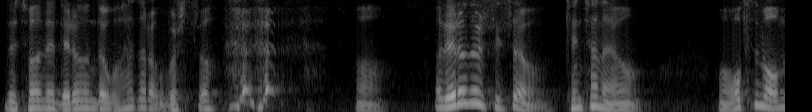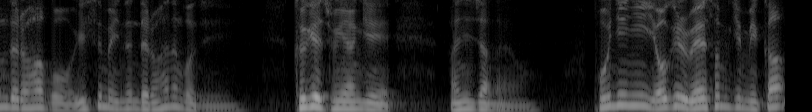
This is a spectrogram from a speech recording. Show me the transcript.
근데 저한테 내려놓는다고 하더라고 벌써. 어. 내려놓을 수 있어요. 괜찮아요. 어, 없으면 없는 대로 하고 있으면 있는 대로 하는 거지. 그게 중요한 게 아니잖아요. 본인이 여기를 왜 섬깁니까?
